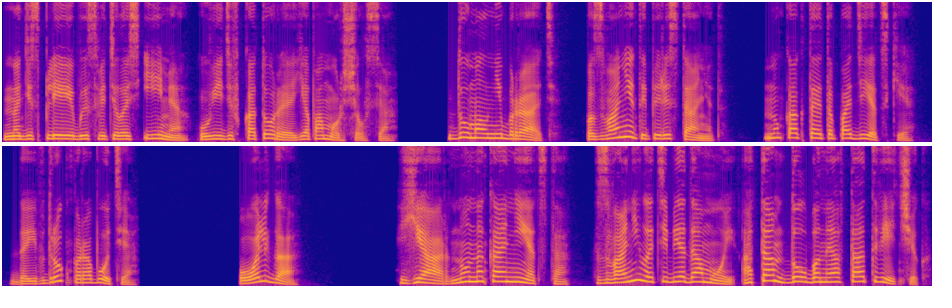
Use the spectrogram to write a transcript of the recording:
На дисплее высветилось имя, увидев которое, я поморщился. Думал не брать. Позвонит и перестанет. Ну, как-то это по-детски, да и вдруг по работе. «Ольга?» «Яр, ну, наконец-то! Звонила тебе домой, а там долбанный автоответчик».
